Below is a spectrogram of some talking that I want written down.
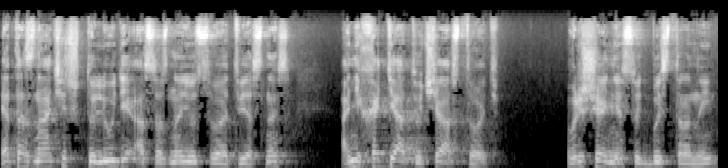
Это значит, что люди осознают свою ответственность, они хотят участвовать в решении судьбы страны,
